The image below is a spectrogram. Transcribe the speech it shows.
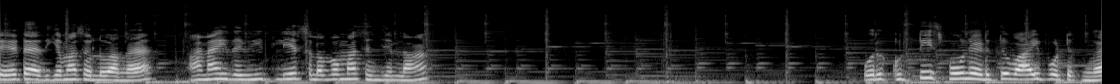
ரேட்டு அதிகமாக சொல்லுவாங்க. ஆனால் இதை வீட்லேயே சுலபமாக செஞ்சிடலாம். ஒரு குட்டி ஸ்பூன் எடுத்து வாய் போட்டுக்குங்க.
